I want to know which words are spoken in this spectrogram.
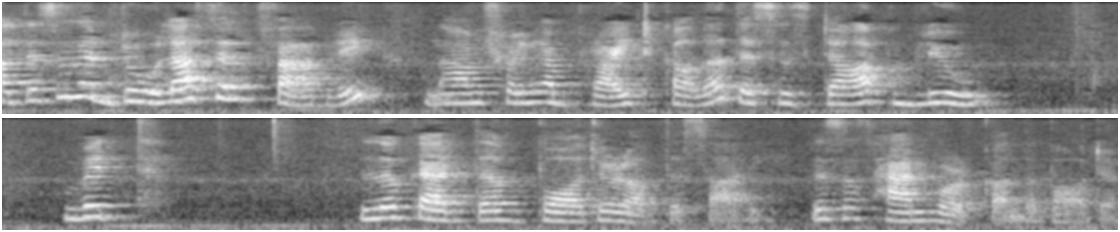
Now this is a Dola silk fabric. Now I'm showing a bright color. This is dark blue with, look at the border of the sari. This is handwork on the border.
